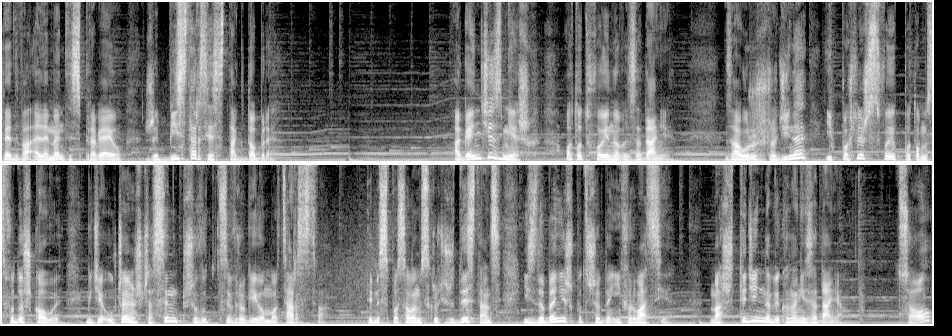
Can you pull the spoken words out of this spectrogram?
Te dwa elementy sprawiają, że Beastars jest tak dobre. Agencie Zmierzch, oto twoje nowe zadanie. Założysz rodzinę i poślesz swoje potomstwo do szkoły, gdzie uczęszcza syn przywódcy wrogiego mocarstwa. Tym sposobem skrócisz dystans i zdobędziesz potrzebne informacje. Masz tydzień na wykonanie zadania. Co?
